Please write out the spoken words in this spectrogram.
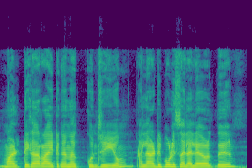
മൾട്ടി കളറായിട്ട് ഇങ്ങനെ നിൽക്കും ചെയ്യും. നല്ല അടിപൊളി സ്ഥലമല്ലേ അത്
